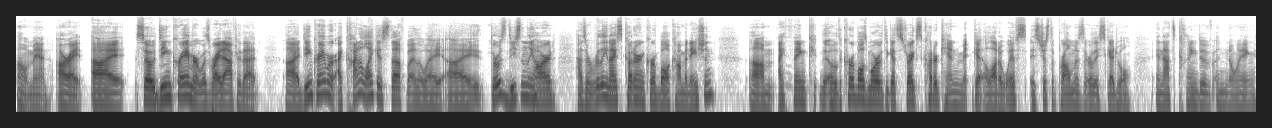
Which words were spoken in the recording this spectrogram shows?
oh man. All right. Uh, so Dean Kremer was right after that. Uh, Dean Kremer, I kind of like his stuff, by the way. Uh, throws decently hard has a really nice cutter and curveball combination. Um, I think the, oh, the curveball is more of it to get strikes. Cutter can get a lot of whiffs. It's just the problem is the early schedule, and that's kind of annoying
